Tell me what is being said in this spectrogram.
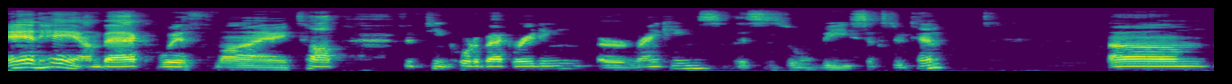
And hey, I'm back with my top 15 quarterback rating or rankings. This is, will be 6 through 10. Um,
